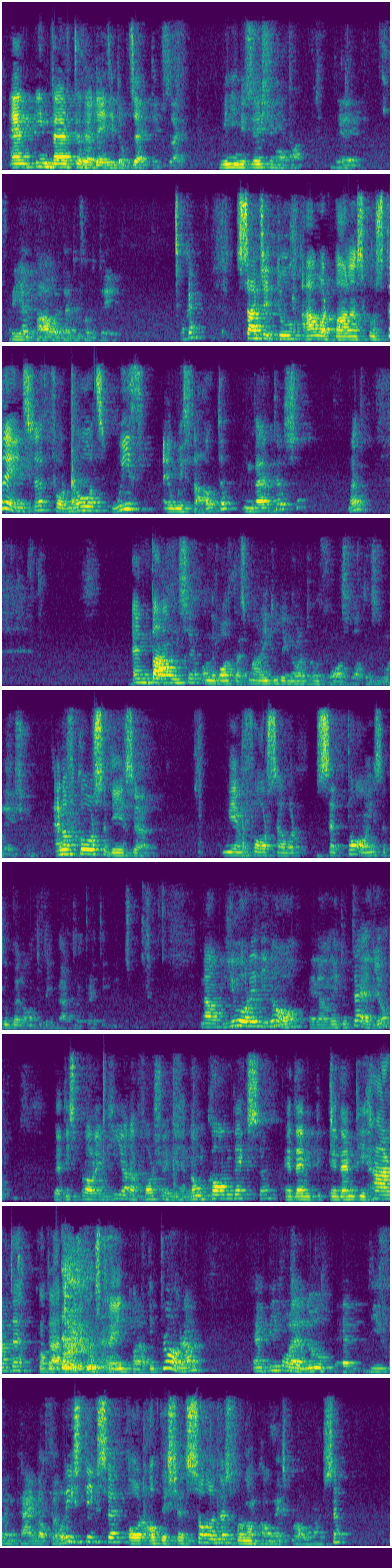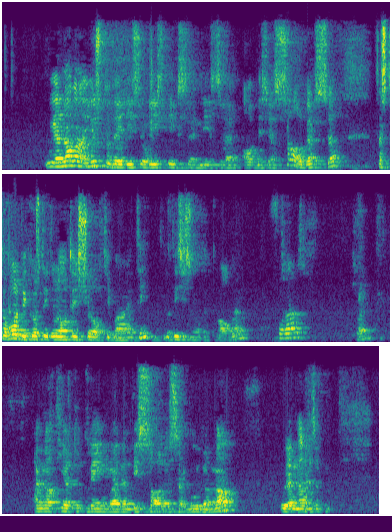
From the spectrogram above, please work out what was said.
and inverter-related objectives like minimization of the real power that that is obtained okay? Subject to our balance constraints for nodes with and without inverters, right? And bounds on the voltage magnitude in order to enforce voltage regulation. And of course, this uh, we enforce our set points to belong to the inverter operating region. Now, you already know, and I need to tell you, that this problem here, unfortunately, is a non-convex and, MP, and NP-hard quadratically constrained quadratic program and people have looked at different kind of heuristics or off-the-shelf solvers for non-convex programs. We are not going to use today these heuristics and these uh, off-the-shelf solvers, first of all because they do not ensure optimality, but this is not a problem. for us, right? I'm not here to claim whether these solvers are good or not. We are not.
